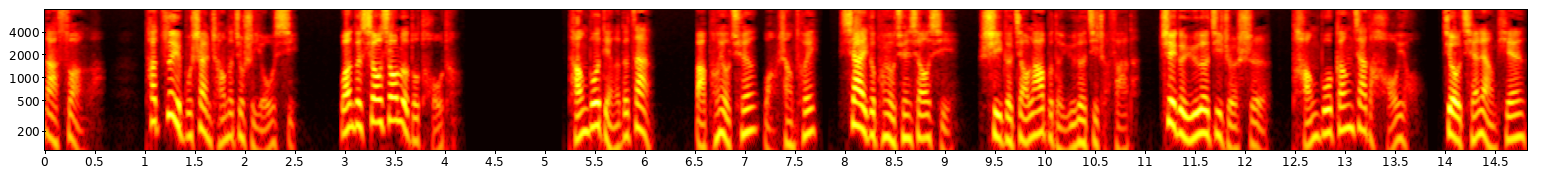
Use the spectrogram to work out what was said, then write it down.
那算了。他最不擅长的就是游戏，玩个消消乐都头疼。唐波点了个赞，把朋友圈往上推。下一个朋友圈消息是一个叫拉布的娱乐记者发的。这个娱乐记者是唐波刚加的好友。就前两天，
